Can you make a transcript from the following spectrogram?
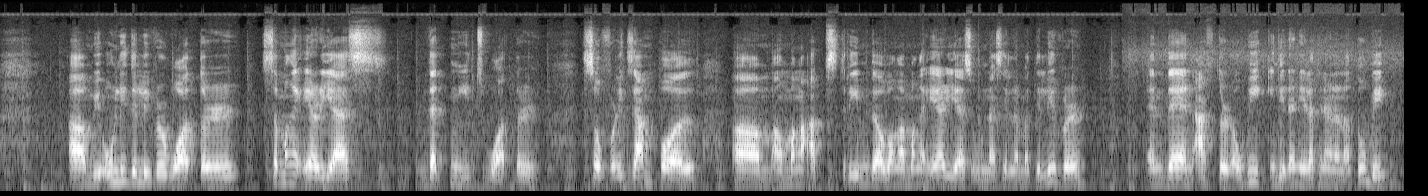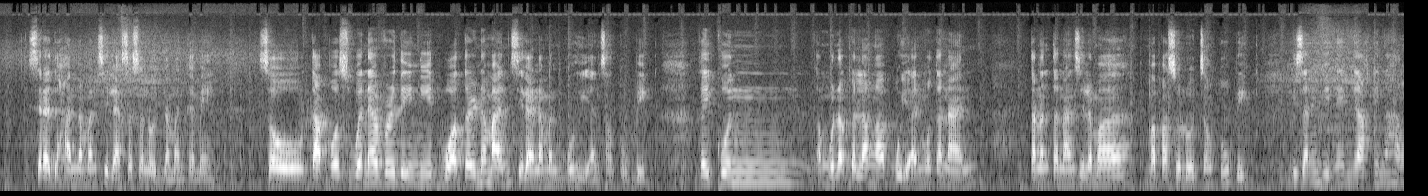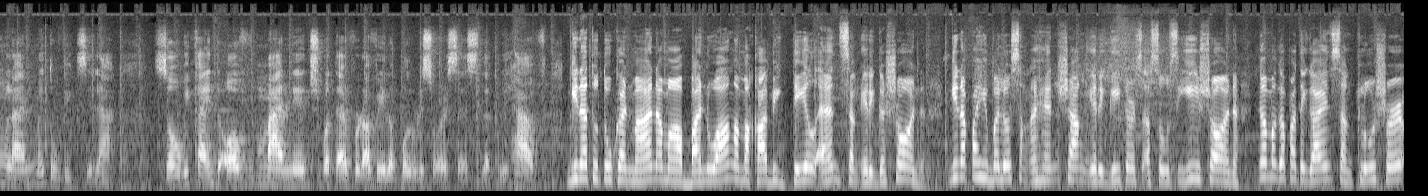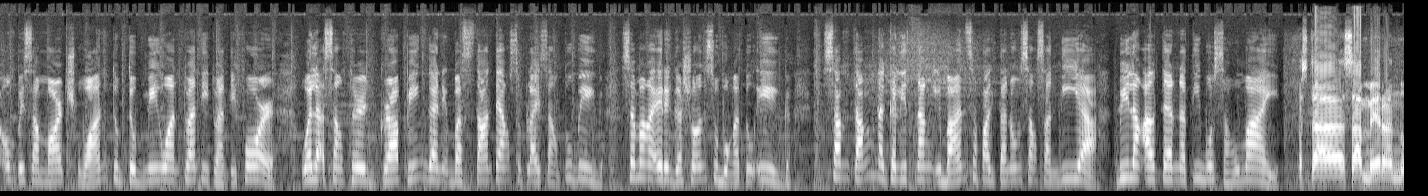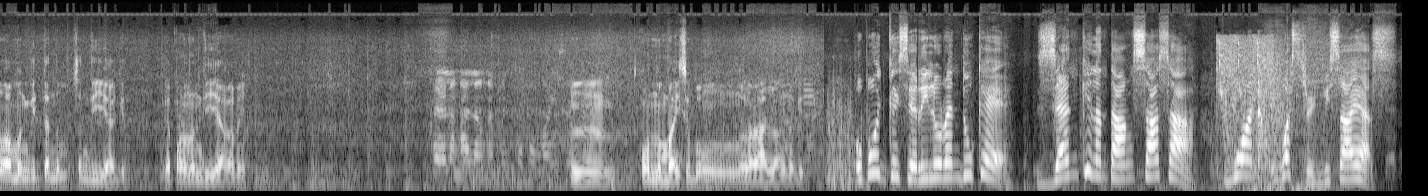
um, we only deliver water sa mga areas that needs water. So for example, um, ang mga upstream gawa nga mga areas, una sila ma-deliver. And then after a week, hindi na nila kinanan ng tubig, siradahan naman sila, sa sunod naman kami. So, tapos whenever they need water naman, sila naman buhian sang tubig. Kay kun ang muna ba lang nga buhian mo tanan, tanan-tanan sila ma, mapasulod sang tubig, bisan hindi na nila kinahanglan, may tubig sila. So we kind of manage whatever available resources that we have. Ginatutukan man ang mga banwa nga makabig tail end sang irigasyon. Ginapahibalo sang ahensya ang Irrigators Association nga magapatigayon sang closure umpisa March 1 tubtub May 1, 2024. Wala sang third cropping gani bastante ang supply sang tubig sa mga irigasyon subong nga tuig. Samtang nagkalit ng iban sa pagtanom sang sandiya bilang alternatibo sa humay. Basta summer, ano, amon gid tanom, sandiya, gid. Gapang nandiya kami. Kaya lang alang naman kung humay Hmm. Kung numay, subong lang-alang na gid. Upod kay Cirilo Randuque, Zen Kilantang Sasa, One Western Visayas.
